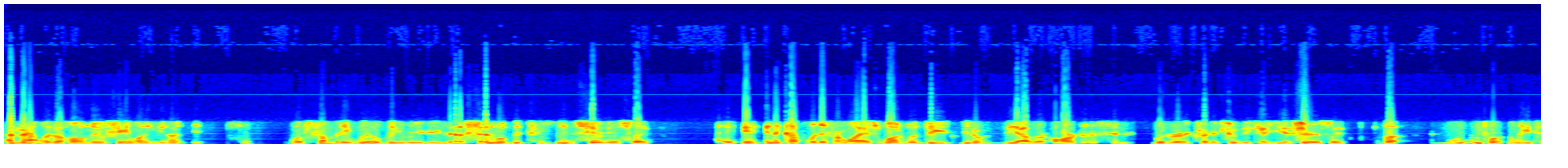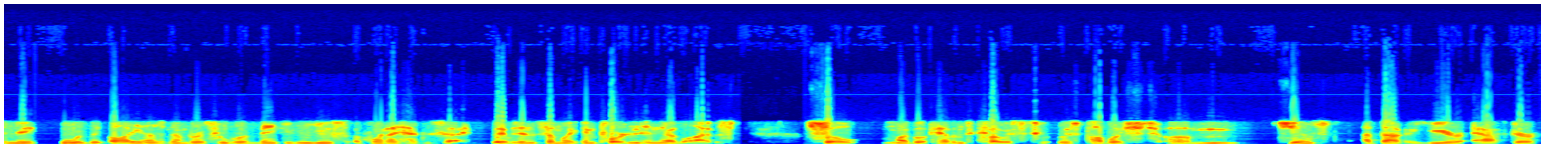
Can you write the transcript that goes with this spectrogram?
and that was a whole new feeling. You know, well, somebody will be reading this and will be taking it seriously in, in a couple of different ways. One would be, you know, the other artists and literary critics who would be taking it seriously. But more importantly to me were the audience members who were making use of what I had to say, it was in some way important in their lives. So my book, Heaven's Coast, was published um, just about a year after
